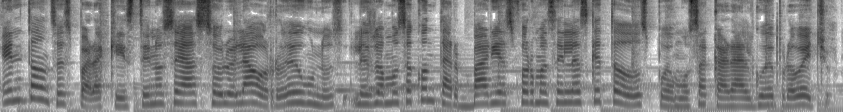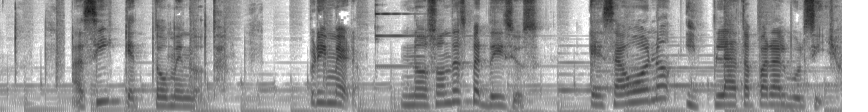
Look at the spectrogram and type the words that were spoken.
Entonces, para que este no sea solo el ahorro de unos, les vamos a contar varias formas en las que todos podemos sacar algo de provecho. Así que tomen nota. Primero, no son desperdicios, es abono y plata para el bolsillo.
